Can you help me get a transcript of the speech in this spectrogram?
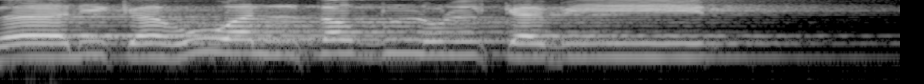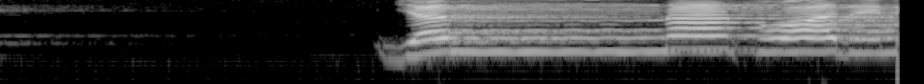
ذلك هو الفضل الكبير. جنات عدن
